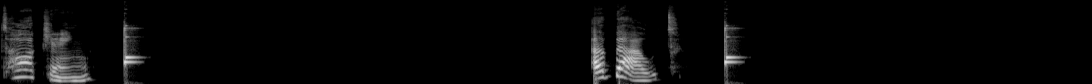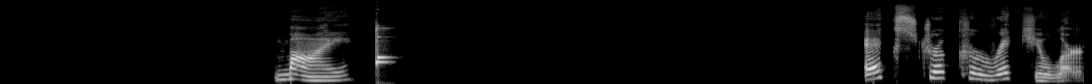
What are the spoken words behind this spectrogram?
talking about my extracurricular.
